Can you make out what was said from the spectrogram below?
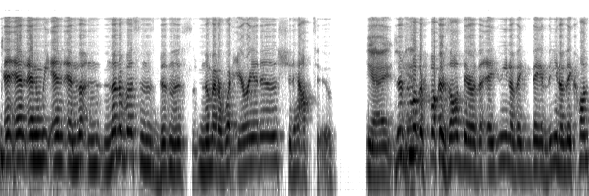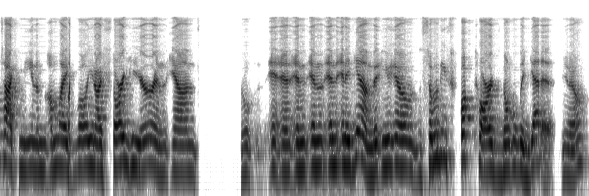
And, and, and we, and, and none of us in this business, no matter what area it is, should have to. yeah. There's motherfuckers out there that, you know, they, they, you know, they contact me and I'm, I'm like, well, you know, I started here and, and, and, and, and, and, and again, that, you know, some of these fucktards don't really get it, you know?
